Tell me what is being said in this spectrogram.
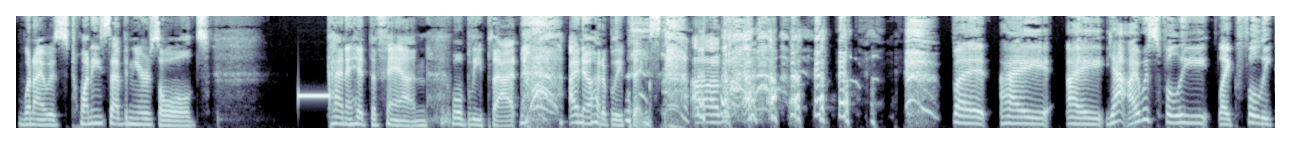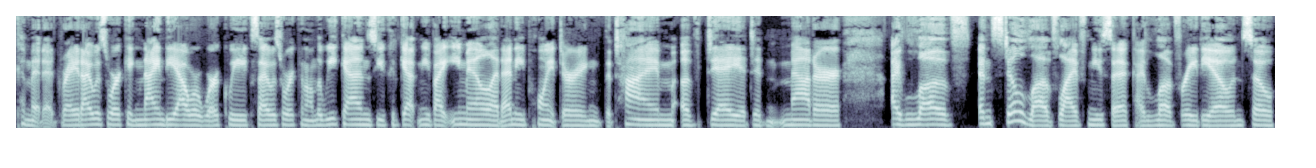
when I was 27 years old, kind of hit the fan. We'll bleep that. I know how to bleep things. Um, but I, I, yeah, I was fully, like fully committed, right? I was working 90 hour work weeks. I was working on the weekends. You could get me by email at any point during the time of day. It didn't matter. I love and still love live music. I love radio. And so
